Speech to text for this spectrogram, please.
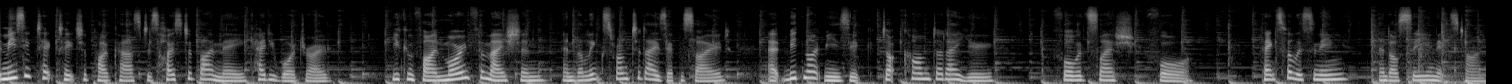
The Music Tech Teacher podcast is hosted by me, Katie Wardrobe. You can find more information and the links from today's episode at midnightmusic.com.au forward slash four. Thanks for listening, and I'll see you next time.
